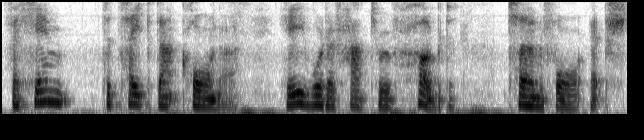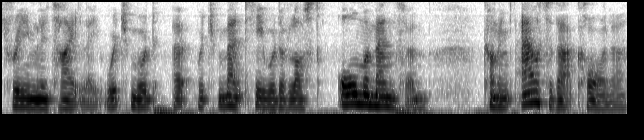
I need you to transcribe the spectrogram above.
for him to take that corner, he would have had to have hugged turn four extremely tightly, which would uh, which meant he would have lost all momentum coming out of that corner,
